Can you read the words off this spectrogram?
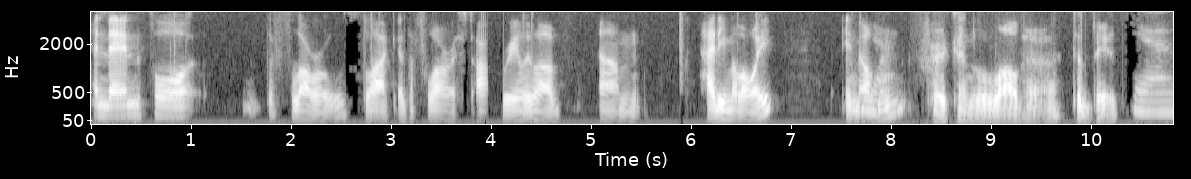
and then for the florals, like as a florist, I really love um, Hattie Molloy in Melbourne. Freaking love her to bits. yeah.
